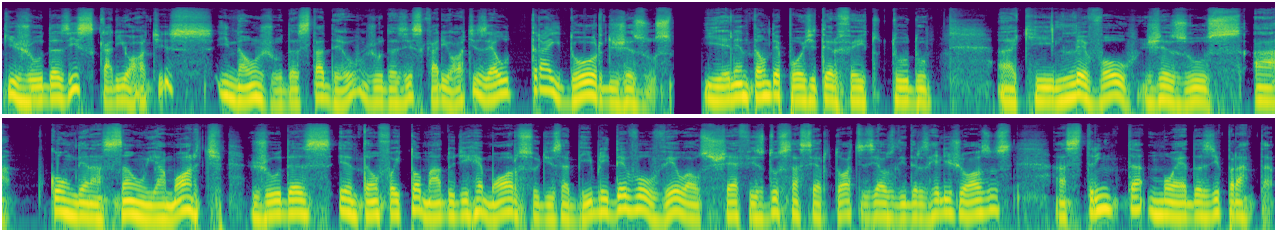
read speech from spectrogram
que Judas Iscariotes, e não Judas Tadeu, Judas Iscariotes é o traidor de Jesus. E ele então, depois de ter feito tudo uh, que levou Jesus a condenação e a morte, Judas então foi tomado de remorso, diz a Bíblia, e devolveu aos chefes dos sacerdotes e aos líderes religiosos as 30 moedas de prata.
